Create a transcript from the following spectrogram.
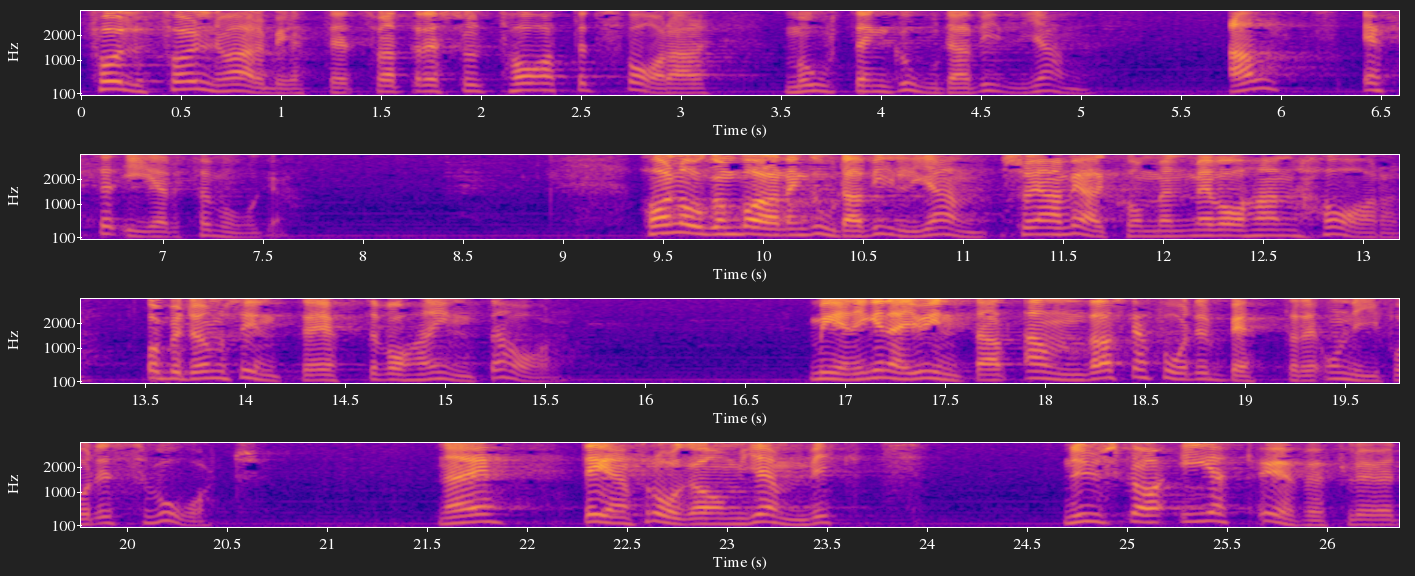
Fullfölj nu arbetet så att resultatet svarar mot den goda viljan allt efter er förmåga. Har någon bara den goda viljan, så är han välkommen med vad han har och bedöms inte efter vad han inte har. Meningen är ju inte att andra ska få det bättre och ni får det svårt. Nej, det är en fråga om jämvikt. Nu ska ert överflöd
